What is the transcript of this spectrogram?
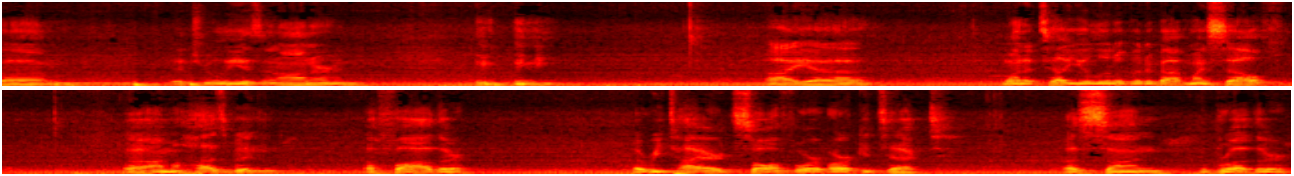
Um, it truly is an honor. And I uh, want to tell you a little bit about myself. Uh, I'm a husband, a father, a retired software architect a son, a brother,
